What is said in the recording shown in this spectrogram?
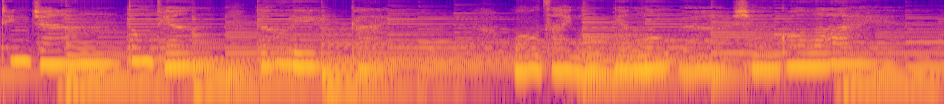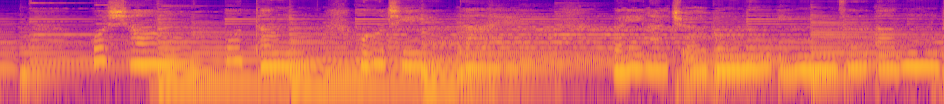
听见冬天的离开，我在某我想，我等，我期待，未来却不能因此安排。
